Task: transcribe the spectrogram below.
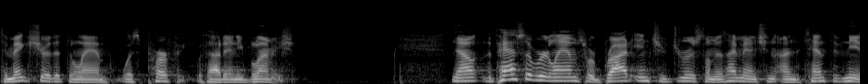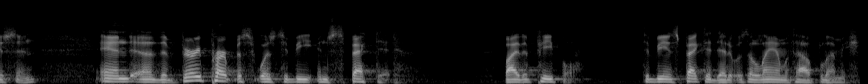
to make sure that the lamb was perfect without any blemish. Now, the Passover lambs were brought into Jerusalem, as I mentioned, on the 10th of Nisan, and uh, the very purpose was to be inspected by the people, to be inspected that it was a lamb without blemish.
